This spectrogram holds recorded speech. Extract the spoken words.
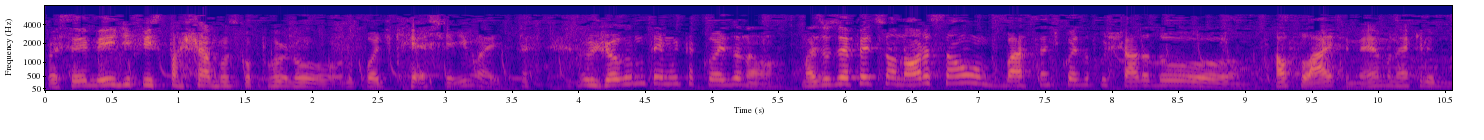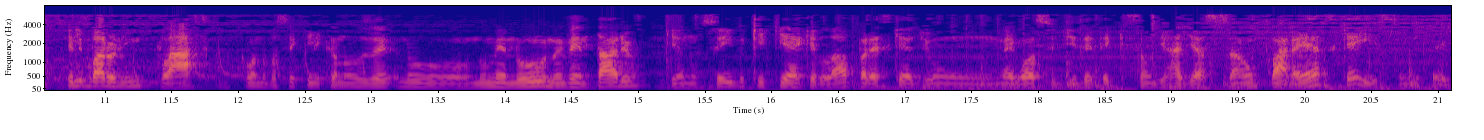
Vai ser meio difícil pra achar a música por no, no podcast aí, mas no jogo não tem muita coisa não. Mas os efeitos sonoros são bastante coisa puxada do Half-Life mesmo, né? Aquele, aquele barulhinho clássico quando você clica no, no, no, menu, no inventário, que eu não sei do que, que é aquilo lá, parece que é de um negócio de detecção de radiação, parece que é isso, não sei.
